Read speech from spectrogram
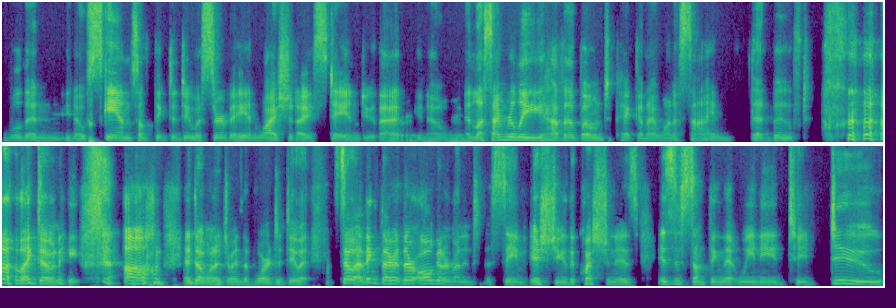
will then, you know, scan something to do a survey. And why should I stay and do that? You know, right. unless I'm really have a bone to pick and I want a sign that moved, like Tony, um, and don't want to join the board to do it. So I think they're they're all going to run into the same issue. The question is, is this something that we need to do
